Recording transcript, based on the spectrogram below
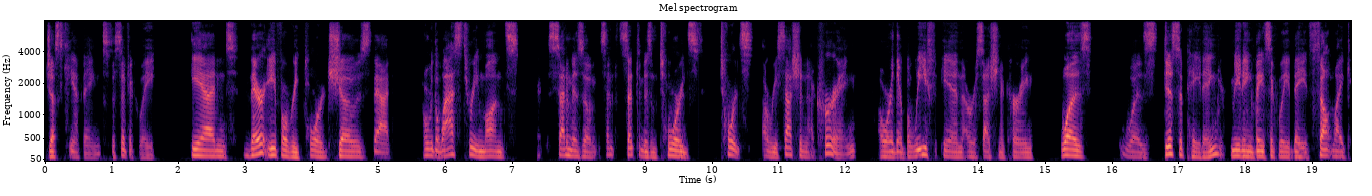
just camping specifically. And their April report shows that over the last three months, sentimentism, towards towards a recession occurring or their belief in a recession occurring was was dissipating, meaning basically they felt like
